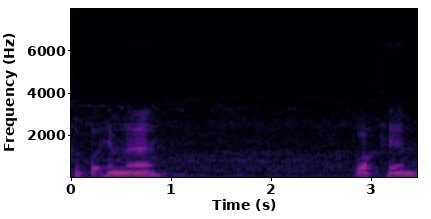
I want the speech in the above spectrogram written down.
Could put him there. Block him.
